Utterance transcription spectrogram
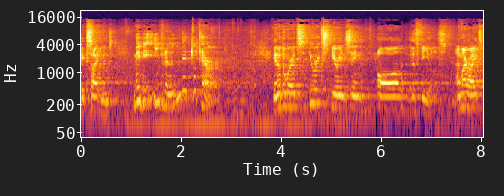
excitement, maybe even a little terror. In other words, you're experiencing all the feels. Am I right?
